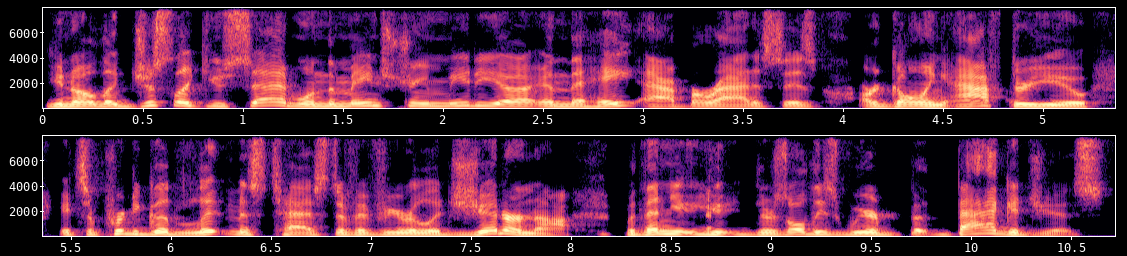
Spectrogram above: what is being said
you know like just like you said, when the mainstream media and the hate apparatuses are going after you, it's a pretty good litmus test of if you're legit or not. But then you, you there's all these weird b- baggages.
